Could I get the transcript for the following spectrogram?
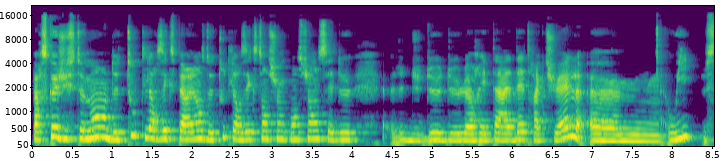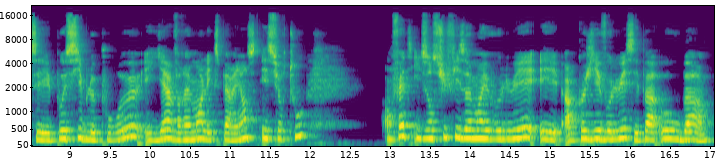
parce que justement, de toutes leurs expériences, de toutes leurs extensions de conscience et de, de, leur état d'être actuel, euh, oui, c'est possible pour eux et il y a vraiment l'expérience et surtout, en fait, ils ont suffisamment évolué et alors quand je dis évolué, c'est pas haut ou bas, hein,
